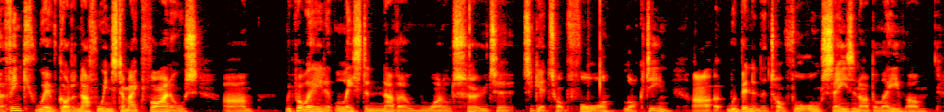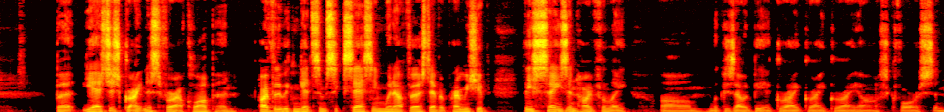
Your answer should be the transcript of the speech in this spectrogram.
I think we've got enough wins to make finals. Um, we probably need at least another one or two to, to get top four locked in. Uh, we've been in the top four all season, I believe. Um, but yeah, it's just greatness for our club, and hopefully we can get some success and win our first ever premiership this season. Hopefully, um, because that would be a great, great, great ask for us. And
